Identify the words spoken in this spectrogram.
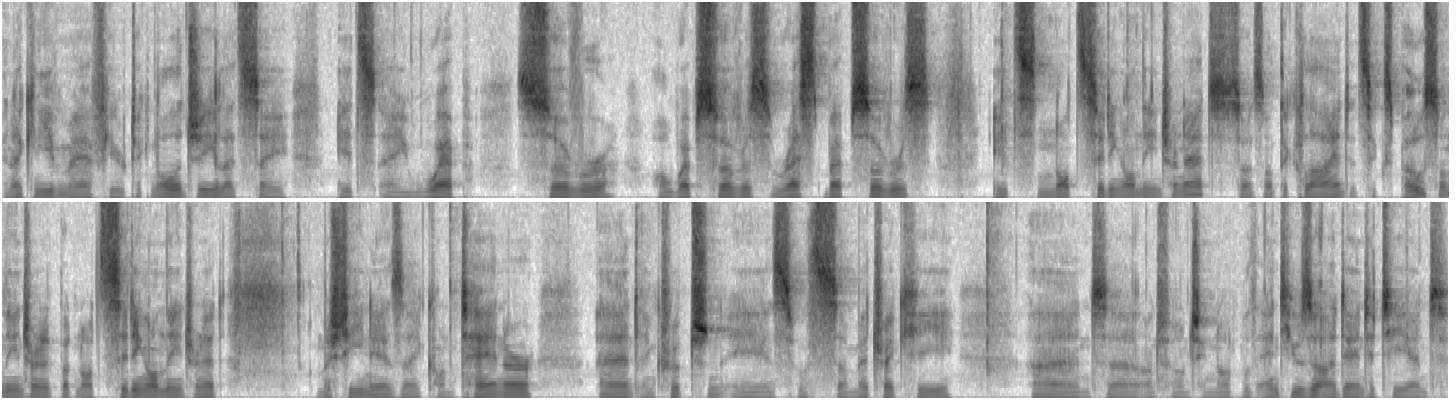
And I can even have here technology. Let's say it's a web server or web service REST web service. It's not sitting on the internet so it's not the client. It's exposed on the internet but not sitting on the internet machine is a container and encryption is with symmetric key and uh, unfortunately not with end user identity. And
